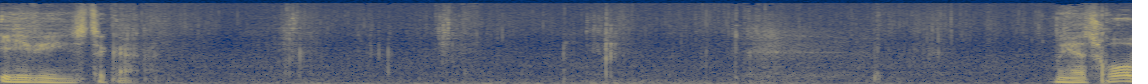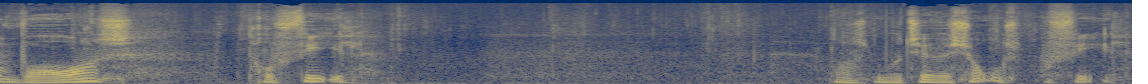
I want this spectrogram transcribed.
evig eneste gang. Men jeg tror, at vores profil vores motivationsprofil,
